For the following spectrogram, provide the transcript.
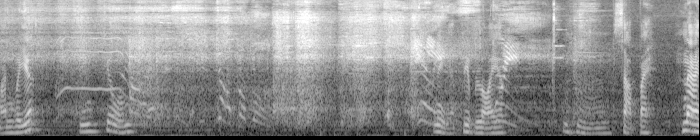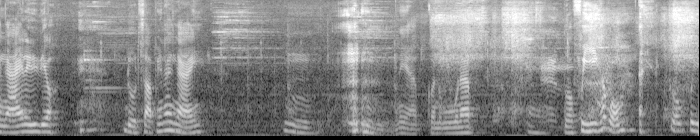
มันกว่าเยอะ จริงเชื่อผมนี่ครับเรียบร้อยครับสับไป หน้าหงายเลยทีเดียว ดูดสับให้หน้าหงายนี่ครับกวนอูนะครับ ตัวฟรีครับผม ตัวฟรี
